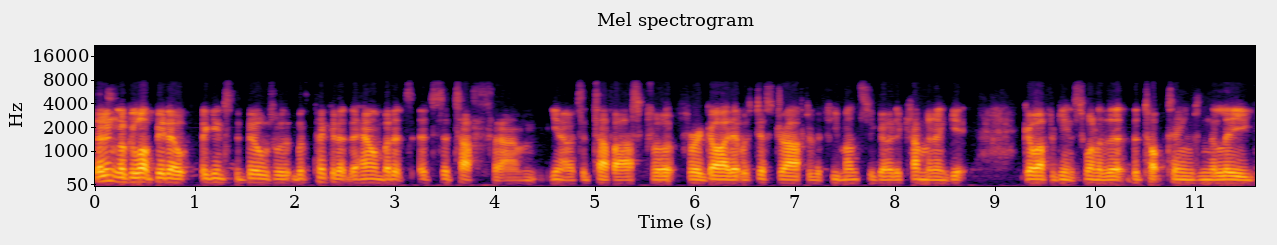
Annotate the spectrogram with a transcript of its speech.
they didn't look a lot better against the Bills with, with Pickett at the helm, but it's it's a tough, um, you know, it's a tough ask for, for a guy that was just drafted a few months ago to come in and get go up against one of the, the top teams in the league,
